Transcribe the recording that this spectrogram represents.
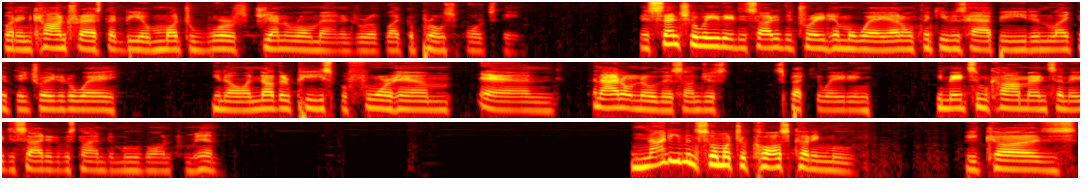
but in contrast, I'd be a much worse general manager of like a pro sports team. Essentially, they decided to trade him away. I don't think he was happy. He didn't like that they traded away, you know, another piece before him, and and I don't know this. I'm just speculating. He made some comments, and they decided it was time to move on from him. Not even so much a cost cutting move, because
